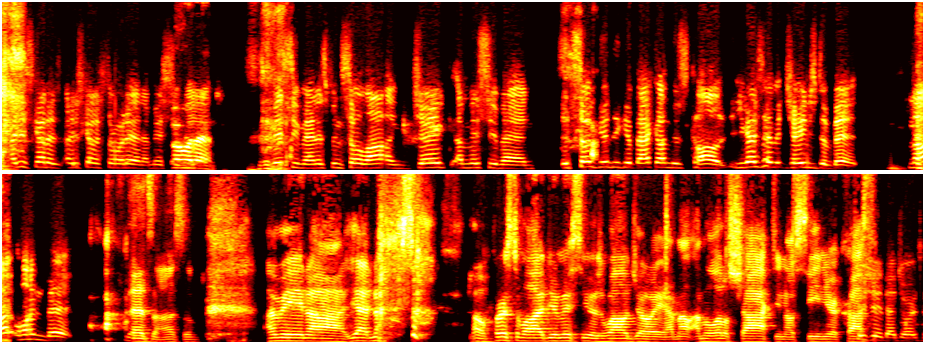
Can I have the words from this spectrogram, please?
I just gotta, I just gotta throw it in. I miss you, Throw it man. I miss you, man. It's been so long. Jake, I miss you, man. It's so good to get back on this call. You guys haven't changed a bit, not one bit. That's awesome. I mean, uh, yeah, no. So, oh, first of all, I do miss you as well, Joey. I'm, a, I'm a little shocked, you know, seeing you across Appreciate that, George.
